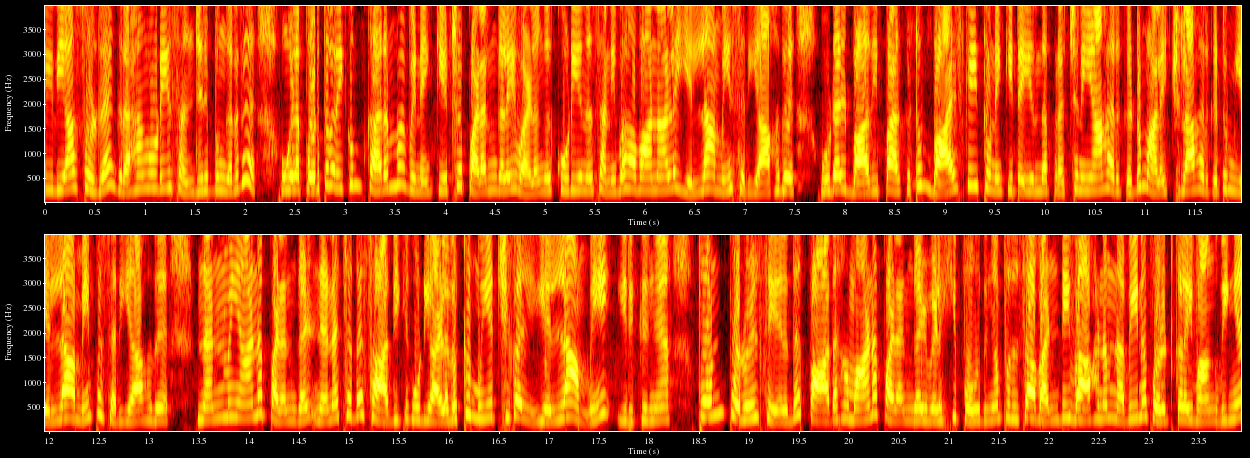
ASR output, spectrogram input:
ரீதியா சொல்றேன். கிரகங்களுடைய சஞ்சரிப்புங்கிறது உங்களை பொறுத்த வரைக்கும் கர்ம வினைக்கேற்ற பலன்களை வழங்கக்கூடிய இந்த சனி பகவானால எல்லாமே சரியாகுது. உடல் பாதிப்பா இருக்கட்டும் வாழ்க்கை துணைக்கிட்ட இருந்த பிரச்சனையாக இருக்கட்டும் அலைச்சலாக இருக்கட்டும் எல்லாமே இப்போ சரியாகுது. நன்மையான பலன்கள் நினைச்சதை சாதிக்கக்கூடிய அளவுக்கு முயற்சிகள் எல்லாமே இருக்குங்க. பொன் பொருள் சேருது பாதகமான பலன்கள் விலகி போகுதுங்க. புதுசா வண்டி வாகனம் நவீன பொருட்களை வாங்குவீங்க.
